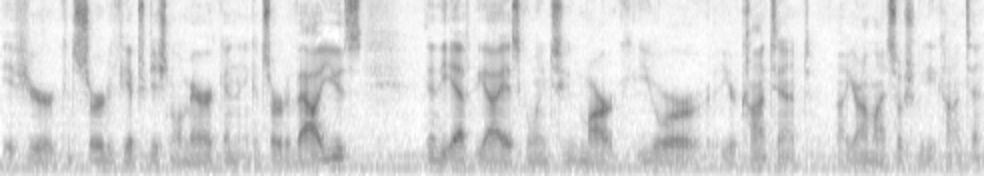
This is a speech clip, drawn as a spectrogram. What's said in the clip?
if you're conservative, if you have traditional American and conservative values, then the FBI is going to mark your your content, uh, your online social media content,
